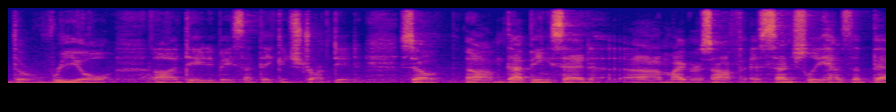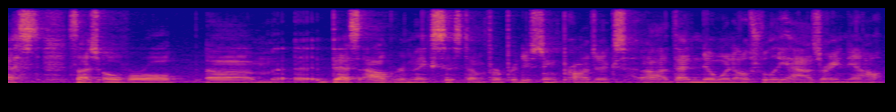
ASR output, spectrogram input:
the real uh, database that they they constructed. So um, that being said, uh, Microsoft essentially has the best slash overall um, best algorithmic system for producing projects uh, that no one else really has right now,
